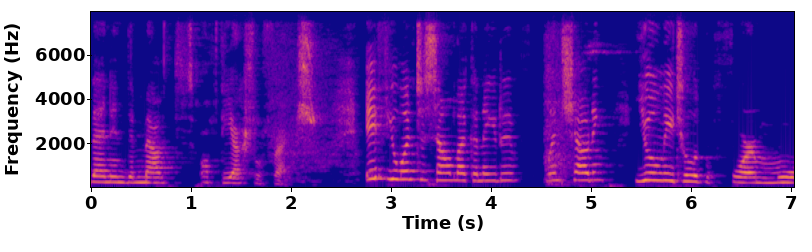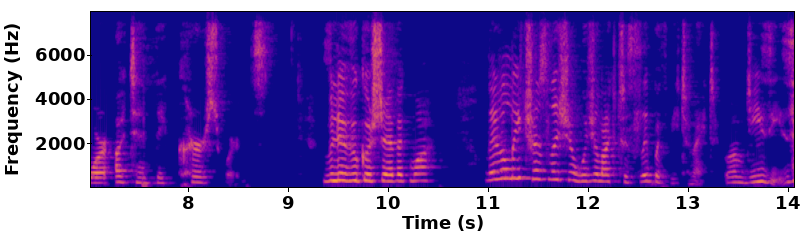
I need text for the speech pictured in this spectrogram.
than in the mouths of the actual French. If you want to sound like a native when shouting, you'll need to look for more authentic curse words. Voulez-vous coucher avec moi? Literally translation, would you like to sleep with me tonight? Well, jeezies.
